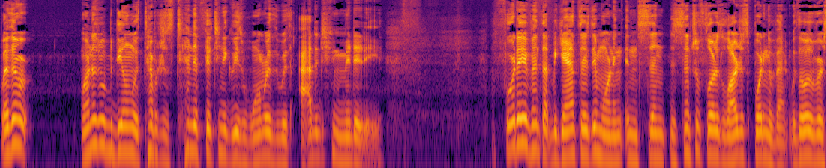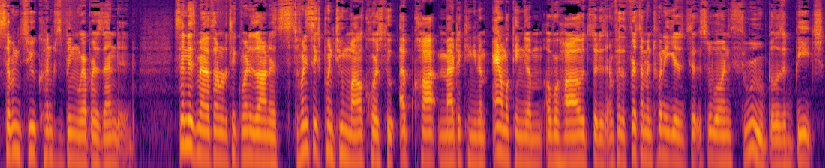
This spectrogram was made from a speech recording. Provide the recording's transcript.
weather runners will be dealing with temperatures 10 to 15 degrees warmer with added humidity. Four day event that began Thursday morning in Central Florida's largest sporting event, with over 72 countries being represented. Sunday's marathon will take runners on its 26.2 mile course through Epcot, Magic Kingdom, Animal Kingdom, over Hollywood Studios, and for the first time in 20 years, this will run through Blizzard Beach.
